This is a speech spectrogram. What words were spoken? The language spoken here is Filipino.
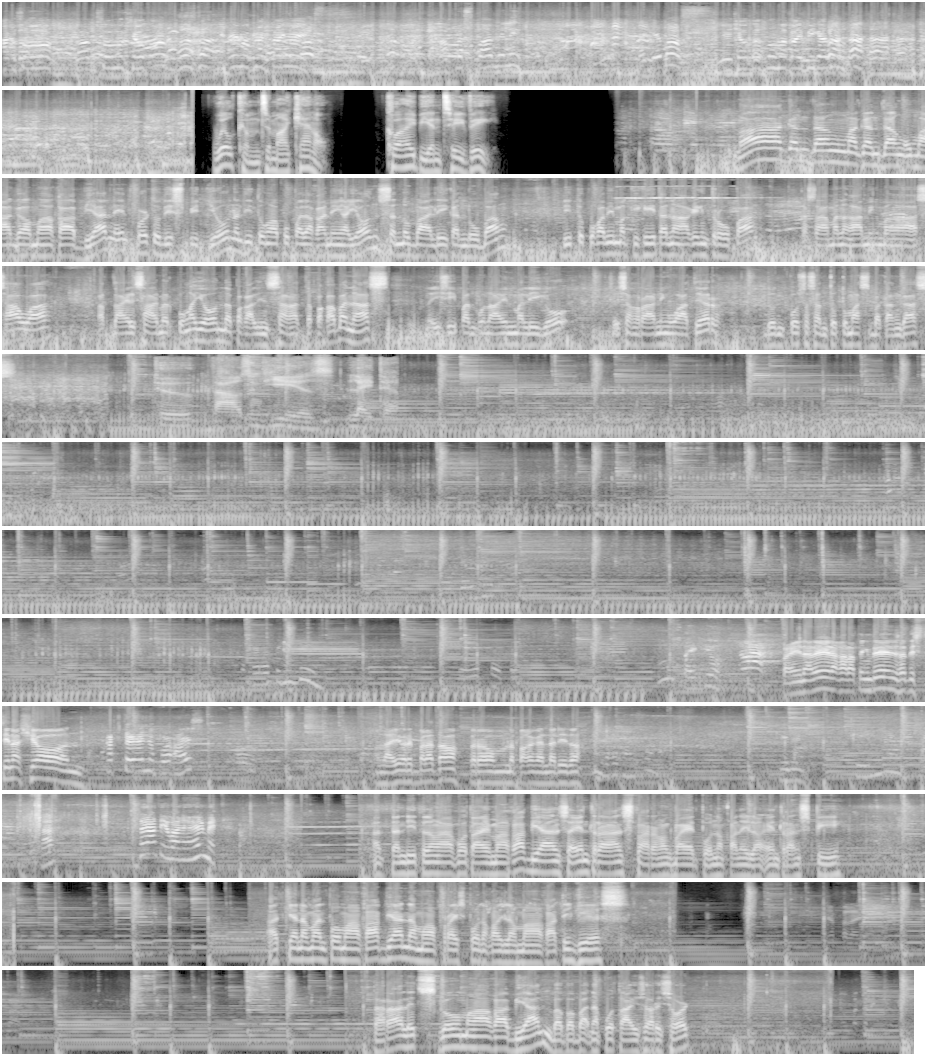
Gusto mo, gusto mo mag-shoutout? Eh, mag-vlog tayo eh. Apras family. Thank you, boss. I-shoutout mo mga kaibigan mo. Welcome to my channel, Koabian TV. Magandang magandang umaga mga kaabyan and for today's video nandito nga po pala kami ngayon sa Nubali, Canlubang dito po kami magkikita ng aking tropa kasama ng aming mga asawa at dahil summer po ngayon napakalinsang at napakabanas naisipan po namin maligo sa isang running water doon po sa Santo Tomas, Batangas 2,000 years later. Thank you. Finally, nakarating din sa destinasyon After ano, 4 hours? Malayo rin pala to pero napakaganda dito Ha? Saan natin iwan ang helmet? At nandito na nga po tayo mga kabyan sa entrance para magbayad po ng kanilang entrance fee. At yan naman po mga kabyan ang mga price po ng kanilang mga cottages. Tara, let's go mga kabyan. Bababa na po tayo sa resort.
